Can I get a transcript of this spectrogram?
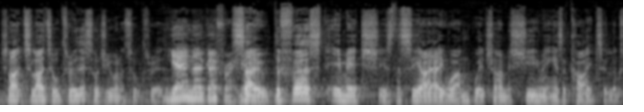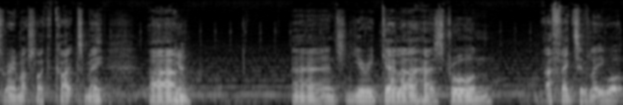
shall I shall I talk through this, or do you want to talk through it? yeah, no, go for it. yeah. So the first image is the CIA one, which I'm assuming is a kite. It looks very much like a kite to me. Um, yeah. And Yuri Geller has drawn effectively what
